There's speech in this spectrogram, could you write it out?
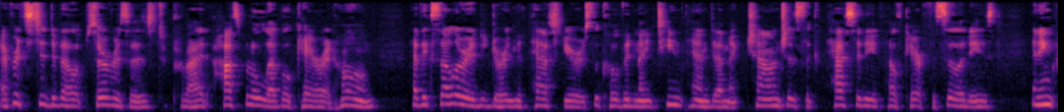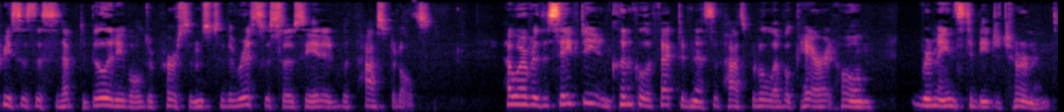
Efforts to develop services to provide hospital level care at home have accelerated during the past year as the COVID 19 pandemic challenges the capacity of healthcare facilities and increases the susceptibility of older persons to the risks associated with hospitals. However, the safety and clinical effectiveness of hospital level care at home remains to be determined.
